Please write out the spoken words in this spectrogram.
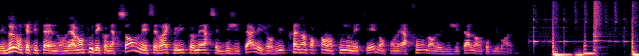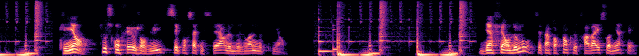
Les deux, mon capitaine, on est avant tout des commerçants, mais c'est vrai que le e-commerce et le digital est aujourd'hui très important dans tous nos métiers, donc on est à fond dans le digital dans le groupe du Brun. Client, tout ce qu'on fait aujourd'hui, c'est pour satisfaire le besoin de notre client. Bien fait en deux mots, c'est important que le travail soit bien fait.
